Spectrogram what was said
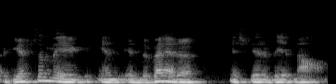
against the MiG in, in Nevada instead of Vietnam.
